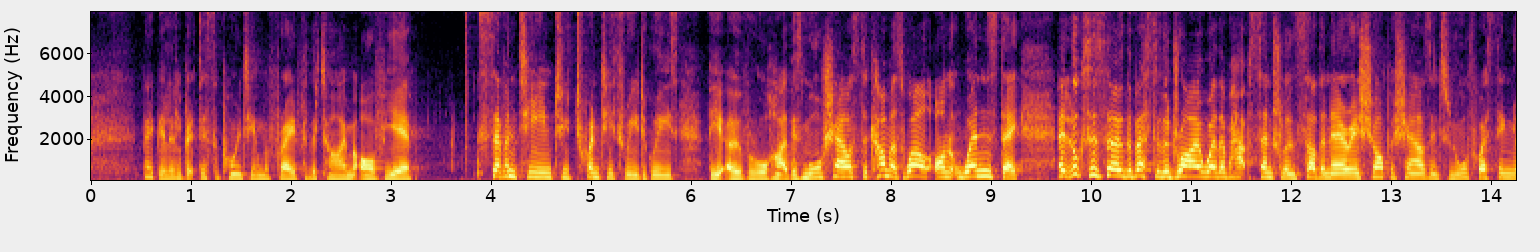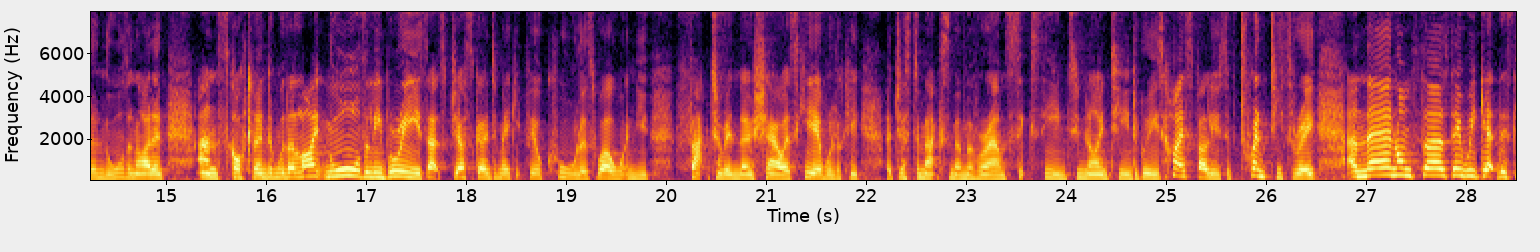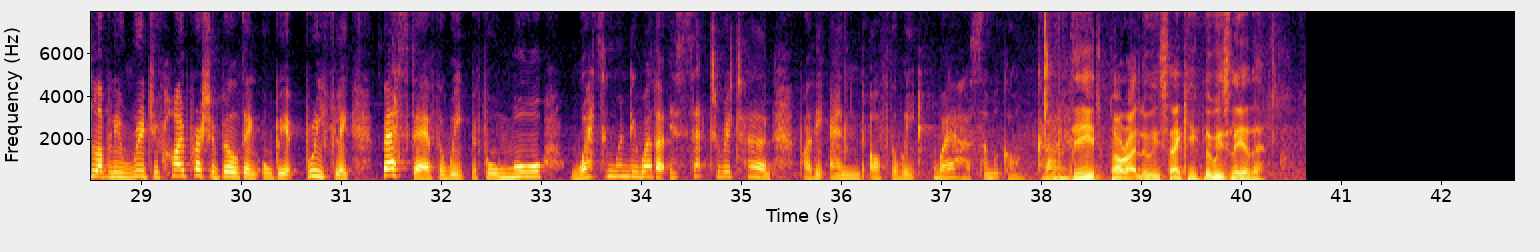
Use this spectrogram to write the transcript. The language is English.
maybe a little bit disappointing, I'm afraid, for the time of year. 17 to 23 degrees the overall high. There's more showers to come as well on Wednesday. It looks as though the best of the drier weather, perhaps central and southern areas, sharper showers into northwest England, Northern Ireland and Scotland. And with a light northerly breeze, that's just going to make it feel cool as well when you factor in those showers. Here we're looking at just a maximum of around 16 to 19 degrees, highest values of 23. And then on Thursday we get this lovely ridge of high pressure building, albeit briefly, best day of the week before more wet and windy weather is set to return by the end of the week. Where has summer gone, Clive? Indeed. All right, Louise, thank you. Louise Lear there.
